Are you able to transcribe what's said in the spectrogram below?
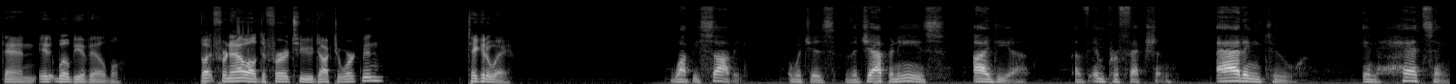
then it will be available. But for now, I'll defer to Dr. Workman Take it away. Wabi sabi, which is the Japanese idea of imperfection, adding to, enhancing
